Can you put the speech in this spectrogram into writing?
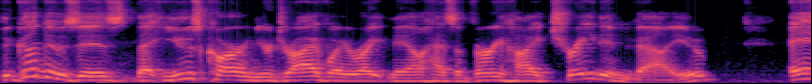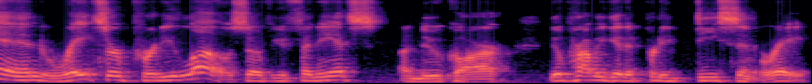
the good news is that used car in your driveway right now has a very high trade-in value and rates are pretty low. So if you finance a new car, you'll probably get a pretty decent rate.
